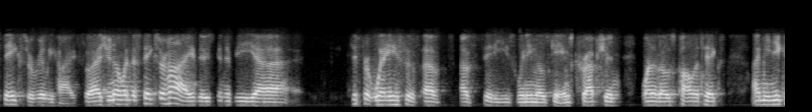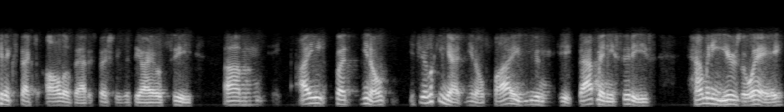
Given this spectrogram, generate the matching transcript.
stakes are really high. So as you know, when the stakes are high, there's going to be uh, different ways of, of of cities winning those games. Corruption, one of those politics. I mean, you can expect all of that, especially with the IOC. Um, I, but you know, if you're looking at you know five, even that many cities, how many years away?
